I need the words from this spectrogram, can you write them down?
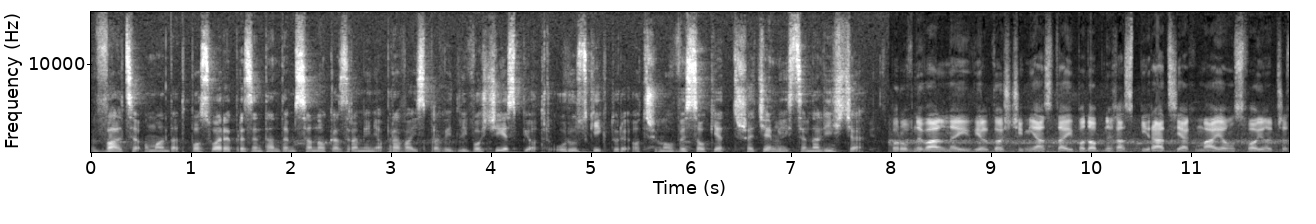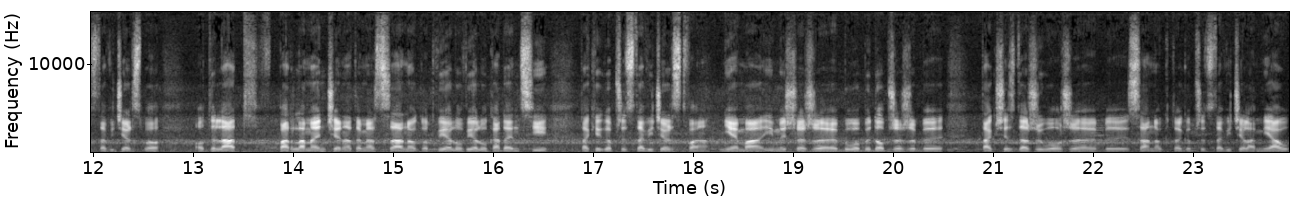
W walce o mandat posła reprezentantem Sanoka z ramienia Prawa i Sprawiedliwości jest Piotr Uruski, który otrzymał wysokie trzecie miejsce na liście. porównywalnej wielkości miasta i podobnych aspiracjach mają swoje przedstawicielstwo od lat w parlamencie, natomiast Sanok od wielu, wielu kadencji takiego przedstawicielstwa nie ma i myślę, że byłoby dobrze, żeby tak się zdarzyło, żeby Sanok tego przedstawiciela miał.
